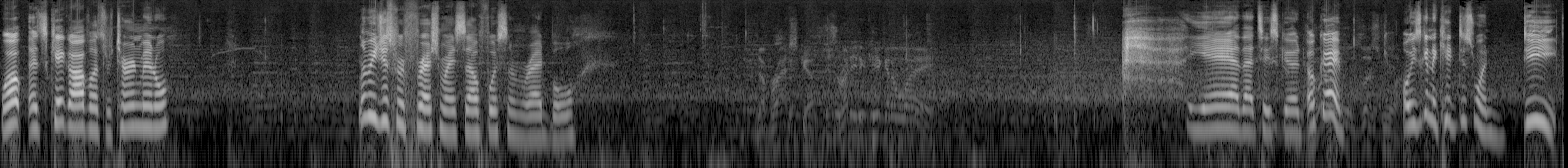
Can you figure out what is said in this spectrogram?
well, it's kickoff. Let's return middle. Let me just refresh myself with some Red Bull. Nebraska is ready to kick it away. Yeah, that tastes good. Okay. Oh, he's gonna kick this one deep.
